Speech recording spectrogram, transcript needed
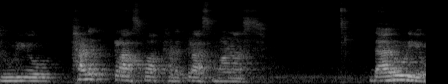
ધૂળિયો થર્ડ ક્લાસમાં થર્ડ ક્લાસ માણસ. દારૂડિયો.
